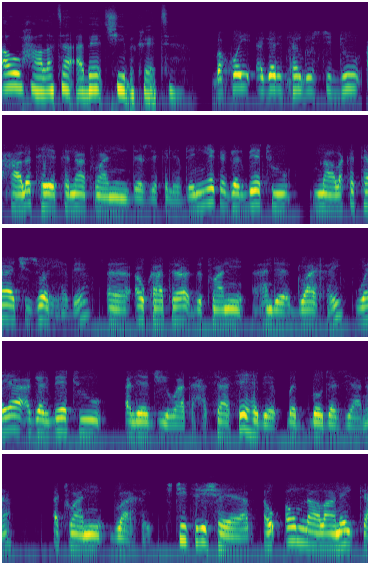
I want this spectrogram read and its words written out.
ئەو حاڵەتە ئەبێت چی بکرێت؟ بەخۆی ئەگەری تەندروستی دوو حالەت هەیە کە ناتوانین درێژەکە لێ بدەین یەک ئەگەر بێت و مناڵەکە تایەکی زۆری هەبێ ئەو کاتە دەتانی هەندێ دوای خەی وەیە ئەگەر بێت و ئەلێرجی واتە حساسەی هەبێ بەو دەرزیانە ئەتوانی دواخەی. شتی تریش هەیە ئەو ئەو مناڵانەی کە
